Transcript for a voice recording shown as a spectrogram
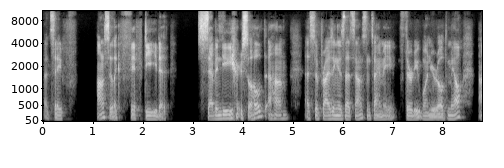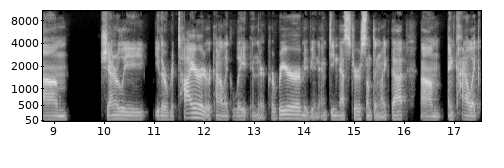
I'd say, honestly, like 50 to 70 years old. Um, as surprising as that sounds, since I'm a 31 year old male, um, generally either retired or kind of like late in their career, maybe an empty nester, or something like that, um, and kind of like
